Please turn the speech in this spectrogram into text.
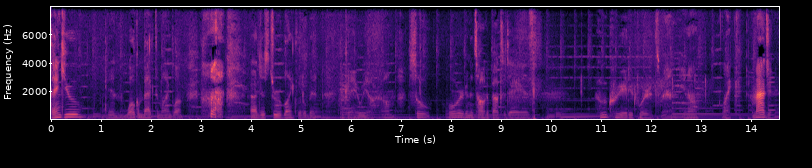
Thank you, and welcome back to Mind Blown. I just drew a blank a little bit. Okay, here we are. Um, so what we're gonna talk about today is who created words, man. You know, like imagine,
